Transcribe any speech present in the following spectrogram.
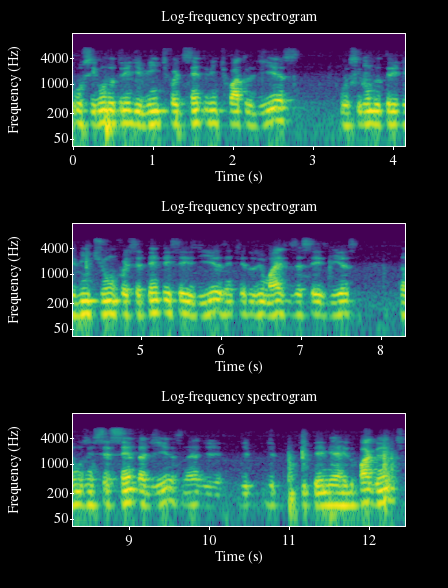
o segundo TRI de 20 foi de 124 dias, o segundo TRI de 21 foi 76 dias, a gente reduziu mais 16 dias estamos em 60 dias né, de, de, de, de PMR do pagante.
